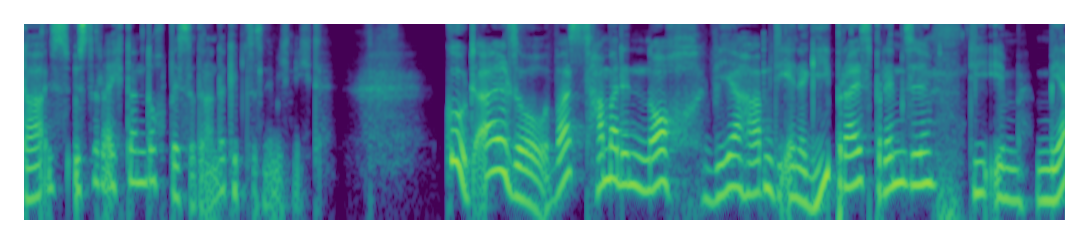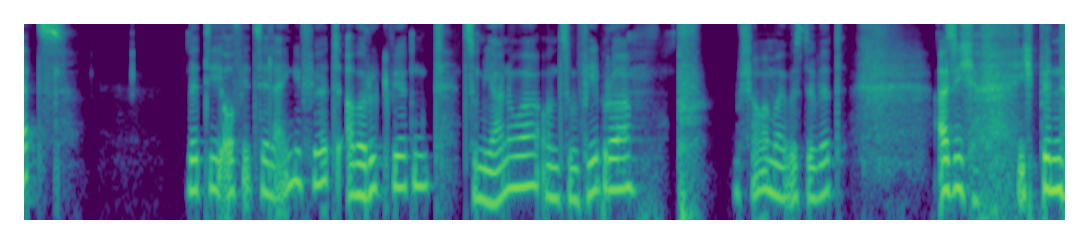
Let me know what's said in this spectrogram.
Da ist Österreich dann doch besser dran, da gibt es es nämlich nicht. Gut, also, was haben wir denn noch? Wir haben die Energiepreisbremse, die im März wird die offiziell eingeführt, aber rückwirkend zum Januar und zum Februar. Puh, schauen wir mal, was da wird. Also ich, ich bin,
